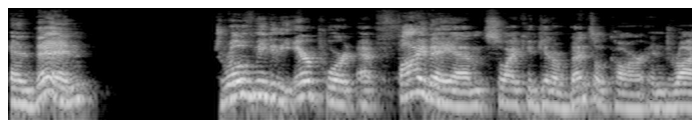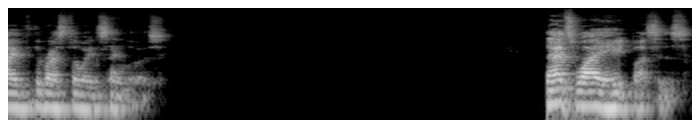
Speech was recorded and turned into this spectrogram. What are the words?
and then drove me to the airport at 5 a.m. so I could get a rental car and drive the rest of the way to St. Louis. That's why I hate buses.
